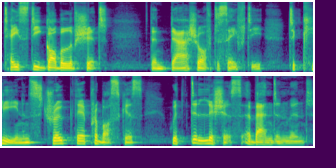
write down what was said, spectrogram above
tasty gobble of shit, then dash off to safety to clean and stroke their proboscis with delicious abandonment.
